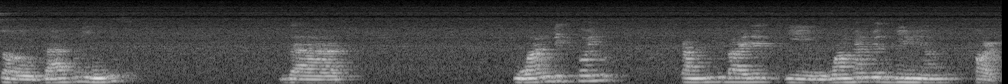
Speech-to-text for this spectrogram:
so that means that one Bitcoin can be divided in 100 billion parts.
